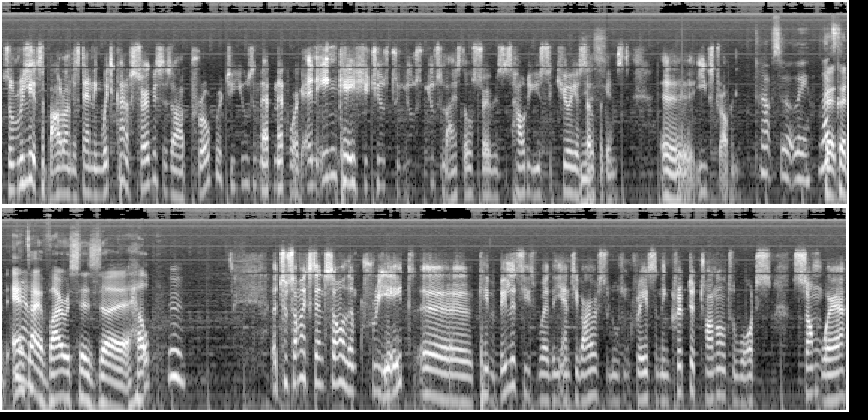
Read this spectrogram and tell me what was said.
so really, it's about understanding which kind of services are appropriate to use in that network, and in case you choose to use utilize those services, how do you secure yourself Yes. against uh, eavesdropping? Absolutely. Could, could yeah. uh, help? Uh, to some extent, some of them create uh, capabilities where the antivirus solution creates an encrypted tunnel towards somewhere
